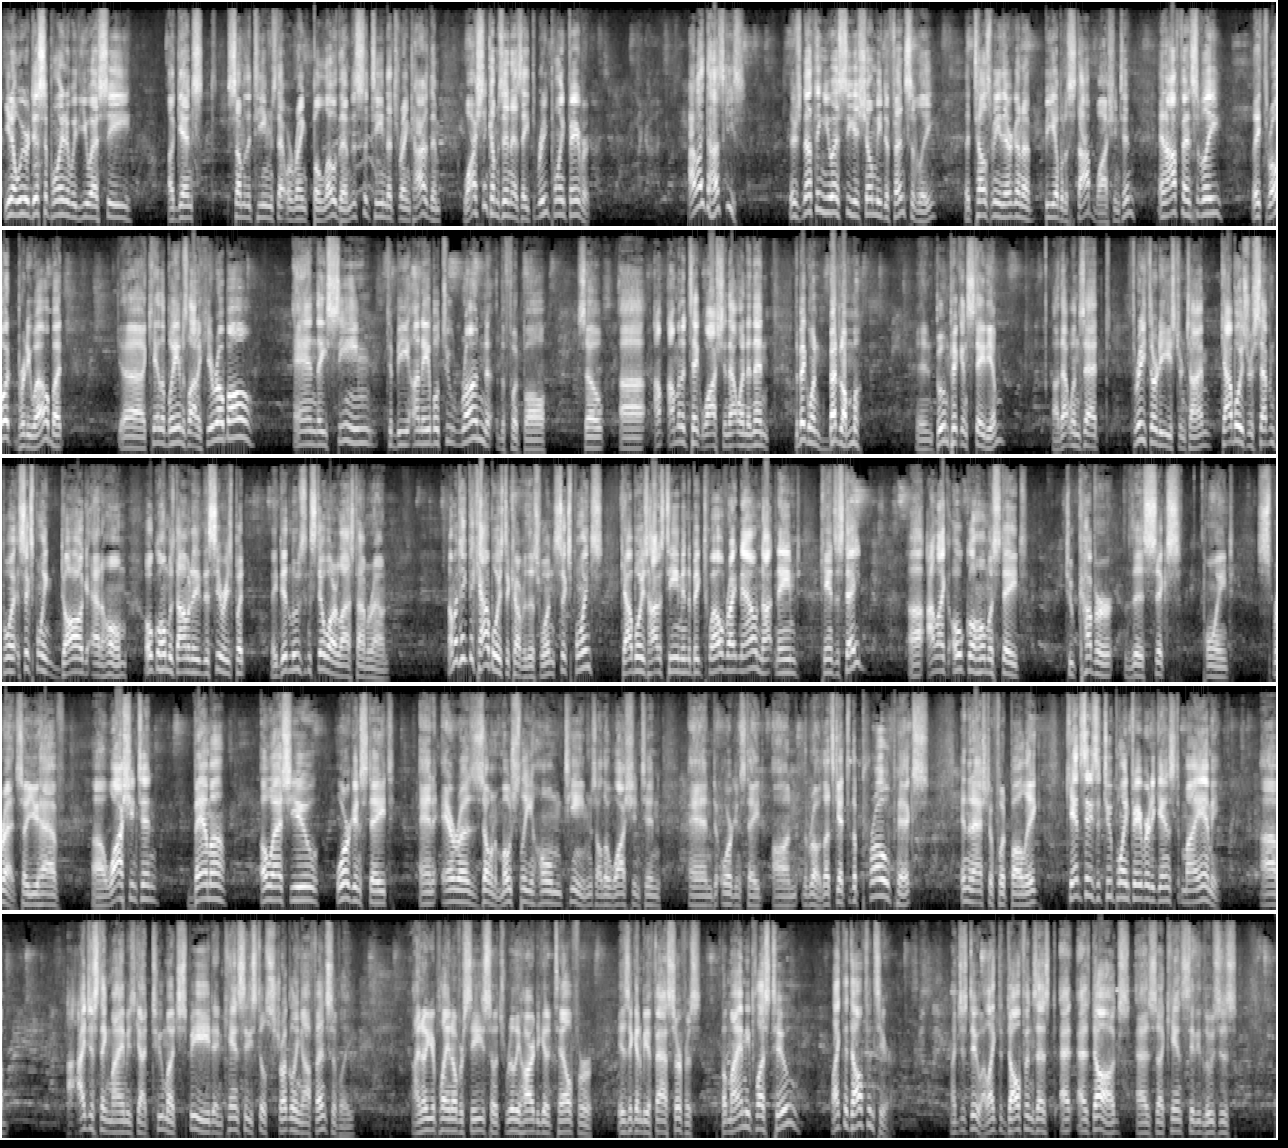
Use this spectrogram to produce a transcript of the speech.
You know, we were disappointed with USC against some of the teams that were ranked below them. This is a team that's ranked higher than them. Washington comes in as a three point favorite. I like the Huskies. There's nothing USC has shown me defensively that tells me they're going to be able to stop Washington. And offensively, they throw it pretty well, but uh, Caleb Williams, a lot of hero ball, and they seem to be unable to run the football. So uh, I'm, I'm going to take Washington that one. And then the big one, Bedlam, in Boone Pickens Stadium. Uh, that one's at 3:30 Eastern Time. Cowboys are seven point six point dog at home. Oklahoma's dominated this series, but they did lose in Stillwater last time around. I'm going to take the Cowboys to cover this one. Six points. Cowboys hottest team in the Big 12 right now, not named Kansas State. Uh, I like Oklahoma State to cover this six point spread. So you have uh, Washington, Bama, OSU, Oregon State, and Arizona, mostly home teams, although Washington and Oregon State on the road. Let's get to the pro picks in the National Football League. Kansas City's a two point favorite against Miami. Uh, I just think Miami's got too much speed, and Kansas City's still struggling offensively. I know you're playing overseas, so it's really hard to get a tell for is it going to be a fast surface. But Miami plus two, like the Dolphins here. I just do. I like the Dolphins as as, as dogs as uh, Kansas City loses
